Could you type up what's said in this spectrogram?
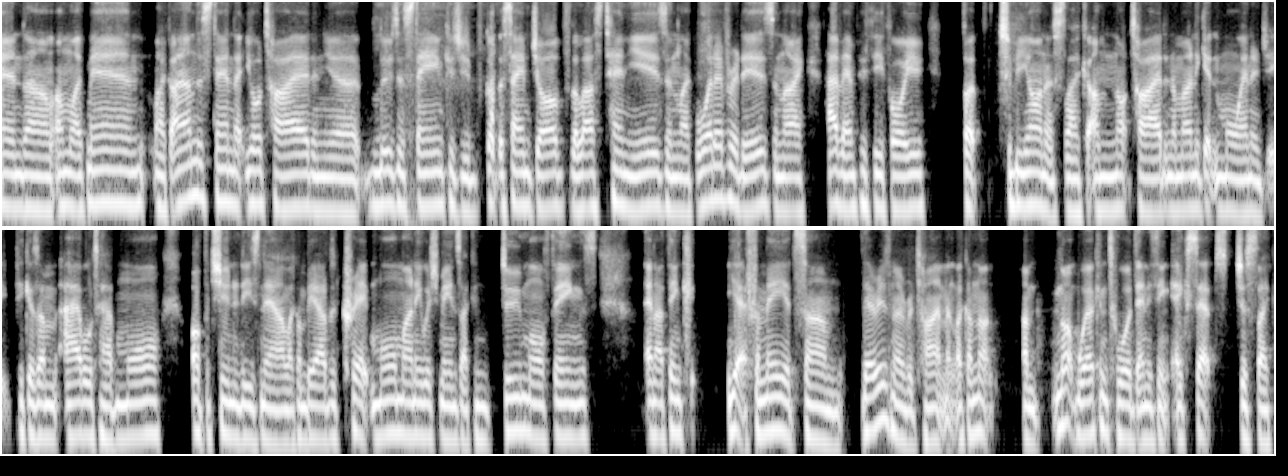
And um, I'm like, man, like I understand that you're tired and you're losing steam because you've got the same job for the last 10 years and like whatever it is. And I have empathy for you. But to be honest, like I'm not tired and I'm only getting more energy because I'm able to have more opportunities now. Like I'm be able to create more money, which means I can do more things. And I think, yeah, for me, it's um there is no retirement. Like I'm not I'm not working towards anything except just like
